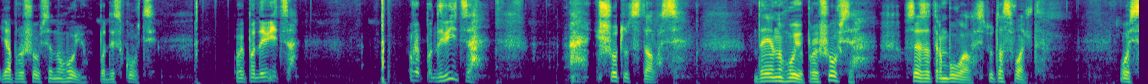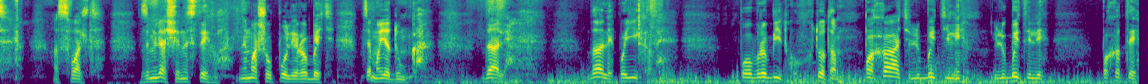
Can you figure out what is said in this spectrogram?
Я пройшовся ногою по дисковці. Ви подивіться. Ви подивіться, що тут сталося. Де я ногою пройшовся, все затрамбувалось. Тут асфальт. Ось асфальт. Земля ще не стигла. Нема що в полі робити. Це моя думка. Далі. Далі поїхали. По обробітку. Хто там пахать, любителі, любителі пахоти,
